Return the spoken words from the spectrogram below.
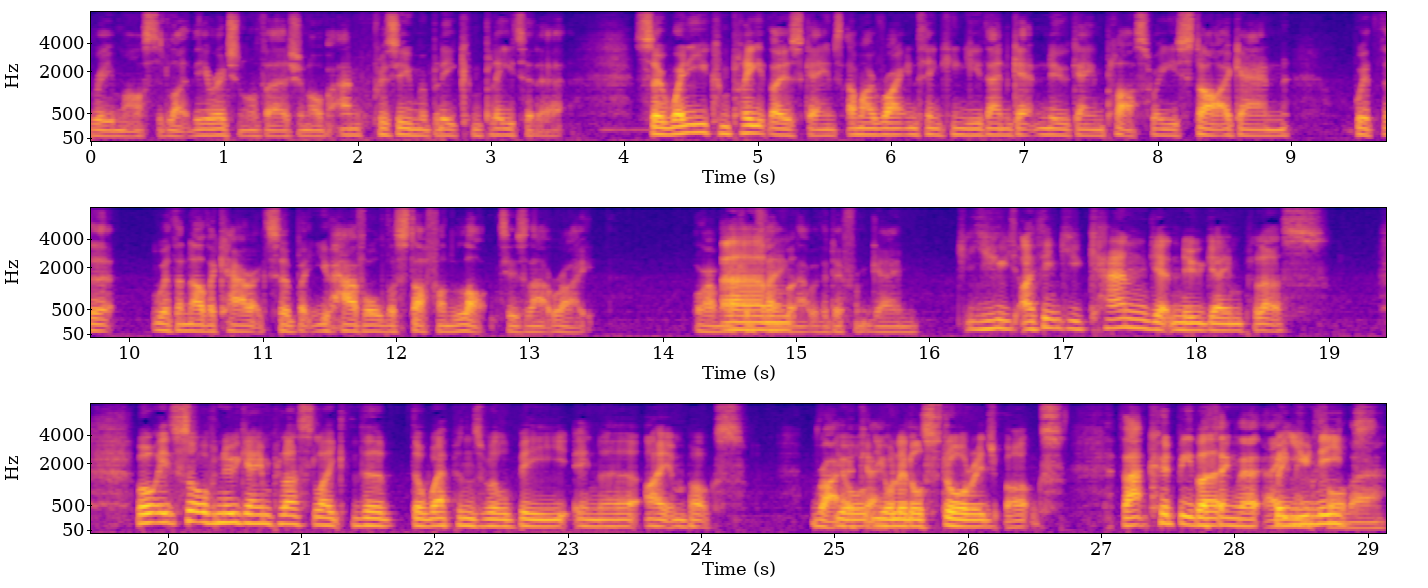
remastered, like the original version of, and presumably completed it. So when you complete those games, am I right in thinking you then get New Game Plus, where you start again with the with another character, but you have all the stuff unlocked? Is that right? Or am I Um, that with a different game? you I think you can get new game plus. Well, it's sort of new game plus like the the weapons will be in a item box. Right. Your okay. your little storage box. That could be the but- thing they're but you need- for there.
